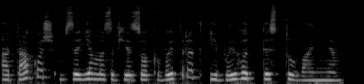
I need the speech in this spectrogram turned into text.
а також взаємозв'язок витрат і вигод тестування.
